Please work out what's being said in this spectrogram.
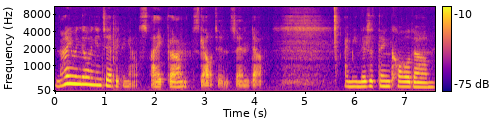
not even going into everything else like um, skeletons and uh, I mean, there's a thing called, um,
